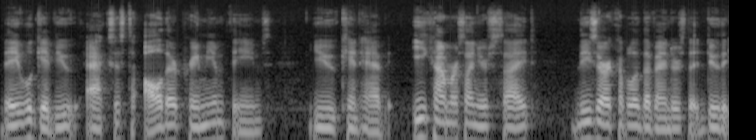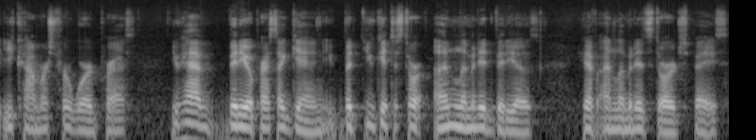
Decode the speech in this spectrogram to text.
They will give you access to all their premium themes. You can have e commerce on your site these are a couple of the vendors that do the e-commerce for WordPress. You have VideoPress again, but you get to store unlimited videos. You have unlimited storage space.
